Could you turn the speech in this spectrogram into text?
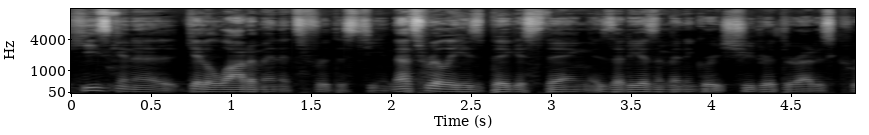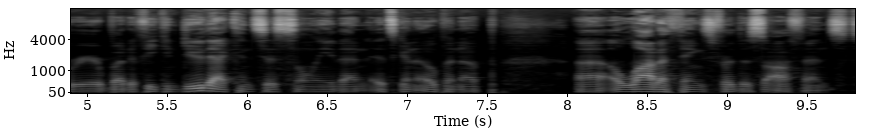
he's gonna get a lot of minutes for this team. That's really his biggest thing is that he hasn't been a great shooter throughout his career. But if he can do that consistently, then it's gonna open up uh, a lot of things for this offense.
